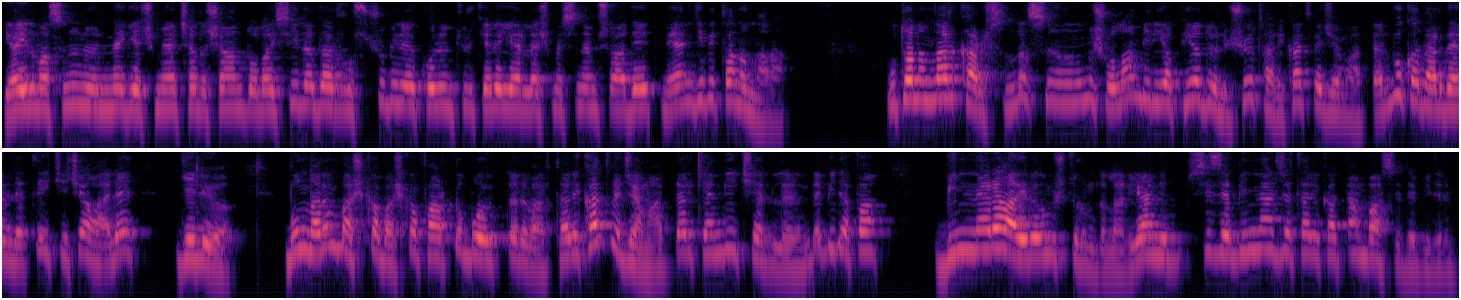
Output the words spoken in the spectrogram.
yayılmasının önüne geçmeye çalışan, dolayısıyla da Rusçu bir ekolün Türkiye'de yerleşmesine müsaade etmeyen gibi tanımlanan. Bu tanımlar karşısında sığınılmış olan bir yapıya dönüşüyor tarikat ve cemaatler. Bu kadar devletle iç içe hale geliyor. Bunların başka başka farklı boyutları var. Tarikat ve cemaatler kendi içerilerinde bir defa binlere ayrılmış durumdalar. Yani size binlerce tarikattan bahsedebilirim.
